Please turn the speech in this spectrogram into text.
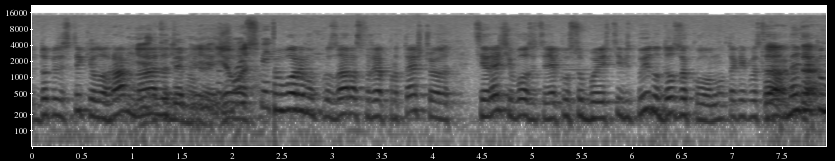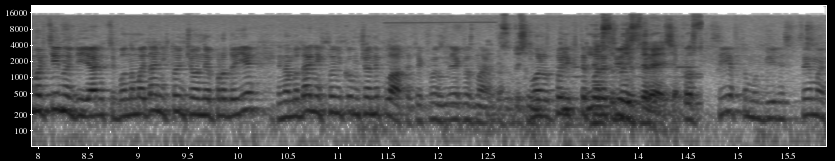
до 50 кг на Є, людину. є, є у вас Ми говоримо про зараз вже про те, що ці речі возяться як особисті відповідно до закону, так як ви сказали, не для так. комерційної діяльності, бо на Майдані ніхто нічого не продає і на Майдані ніхто нікому нічого не платить, як ви як ви знаєте. Може поїхати особисті пересвідчити. речі, просто Ці автомобілі з цими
